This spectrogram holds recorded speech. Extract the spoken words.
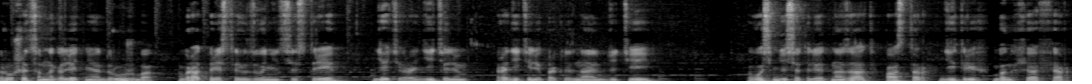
рушится многолетняя дружба, брат перестает звонить сестре, дети родителям, родители проклинают детей. 80 лет назад пастор Дитрих Бонхёфер,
